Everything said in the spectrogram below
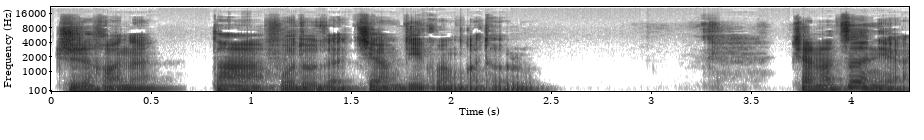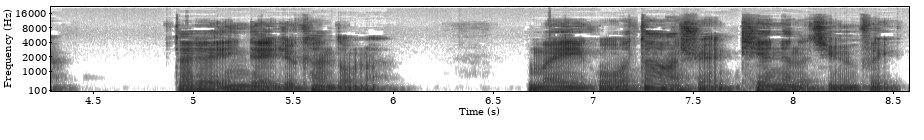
只好呢大幅度的降低广告投入。讲到这里啊，大家应该也就看懂了，美国大选天量的经费，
